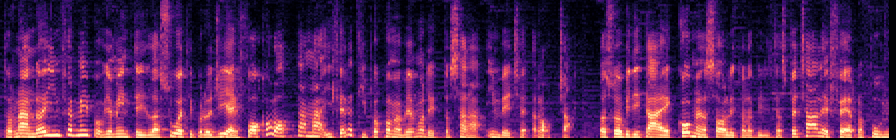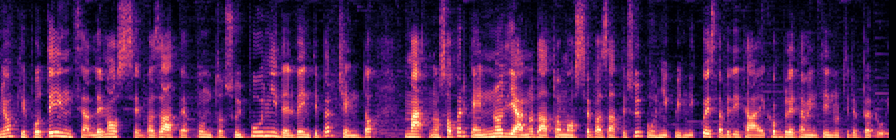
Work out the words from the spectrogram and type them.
Tornando a Infernape, ovviamente la sua tipologia è fuoco lotta, ma il teratipo, come abbiamo detto, sarà invece roccia. La sua abilità è, come al solito, l'abilità speciale, ferro pugno, che potenzia le mosse basate appunto sui pugni del 20%, ma non so perché non gli hanno dato mosse basate sui pugni, quindi questa abilità è completamente inutile per lui.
